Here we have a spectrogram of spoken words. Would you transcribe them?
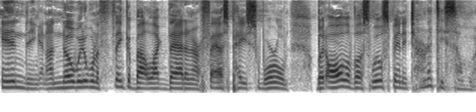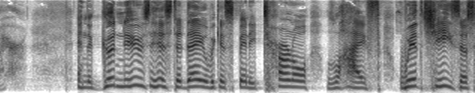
ending. And I know we don't want to think about like that in our fast paced world, but all of us will spend eternity somewhere. And the good news is today we can spend eternal life with Jesus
